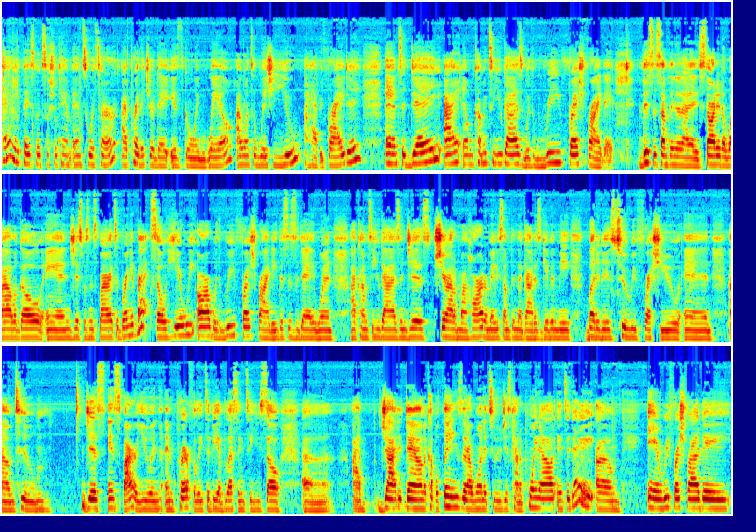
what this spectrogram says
Hey, Facebook, Socialcam, and Twitter. I pray that your day is going well. I want to wish you a happy Friday. And today I am coming to you guys with Refresh Friday. This is something that I started a while ago and just was inspired to bring it back. So here we are with Refresh Friday. This is the day when I come to you guys and just share out of my heart or maybe something that God has given me, but it is to refresh you and um, to just inspire you and, and prayerfully to be a blessing to you. So, uh, I jotted down a couple things that I wanted to just kind of point out. And today, um, in Refresh Friday,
